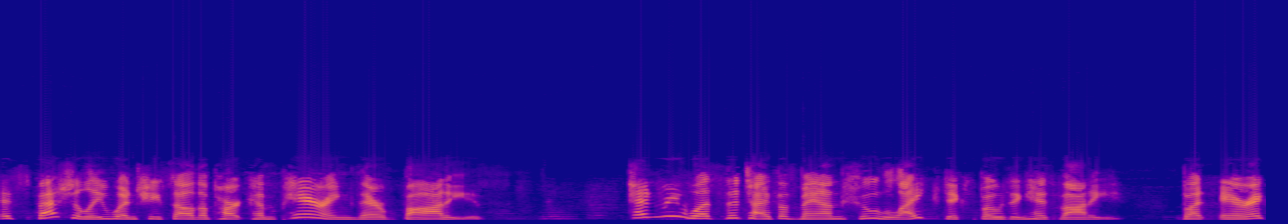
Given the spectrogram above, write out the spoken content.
especially when she saw the part comparing their bodies. Henry was the type of man who liked exposing his body, but Eric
